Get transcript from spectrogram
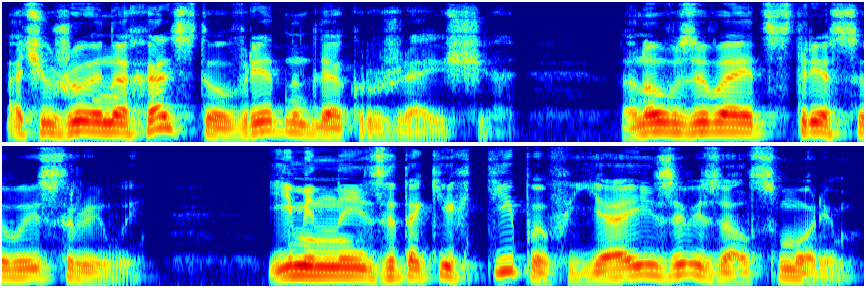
«А чужое нахальство вредно для окружающих. Оно вызывает стрессовые срывы. Именно из-за таких типов я и завязал с морем».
